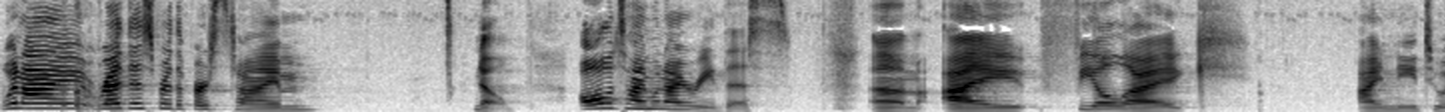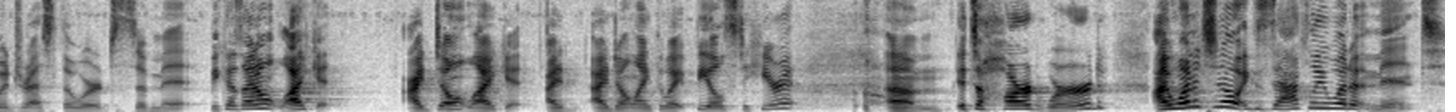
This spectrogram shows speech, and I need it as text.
when I read this for the first time, no, all the time when I read this, um, I feel like I need to address the word submit because I don't like it. I don't like it. I, I don't like the way it feels to hear it. Um, it's a hard word. I wanted to know exactly what it meant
